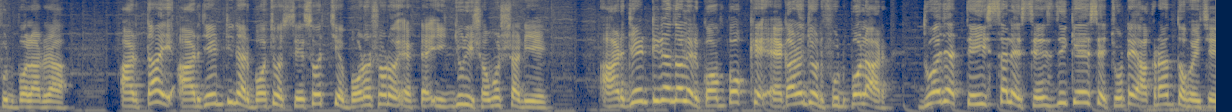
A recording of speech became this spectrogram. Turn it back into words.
ফুটবলাররা। আর তাই আর্জেন্টিনার বছর শেষ হচ্ছে বড়সড় একটা ইঞ্জুরি সমস্যা নিয়ে। আর্জেন্টিনা দলের কমপক্ষে এগারো জন ফুটবলার দু সালের শেষ দিকে এসে চোটে আক্রান্ত হয়েছে।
